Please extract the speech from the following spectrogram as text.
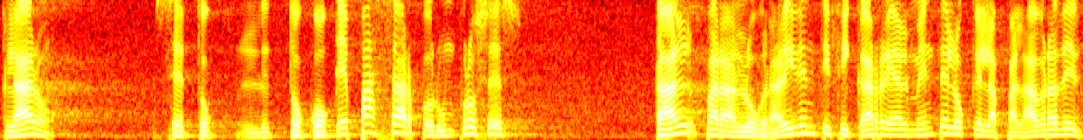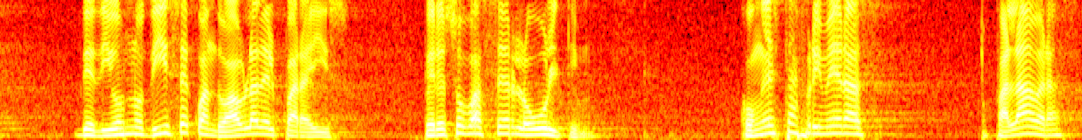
Claro, se le tocó que pasar por un proceso tal para lograr identificar realmente lo que la palabra de, de Dios nos dice cuando habla del paraíso. Pero eso va a ser lo último. Con estas primeras palabras,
